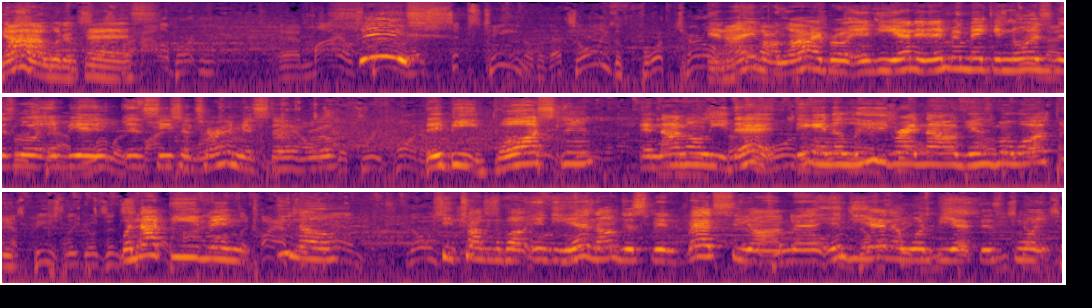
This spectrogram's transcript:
God! With a pass. Sheesh. And I ain't gonna lie, bro. Indiana, they've been making noise in this little NBA in-season tournament stuff, bro. They beat Boston And not only that, they in the league right now against Milwaukee. But not even, you know, keep talking about Indiana. I'm just spitting facts to y'all, man. Indiana wouldn't be at this point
